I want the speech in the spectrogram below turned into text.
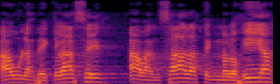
aulas de clase, avanzadas, tecnología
